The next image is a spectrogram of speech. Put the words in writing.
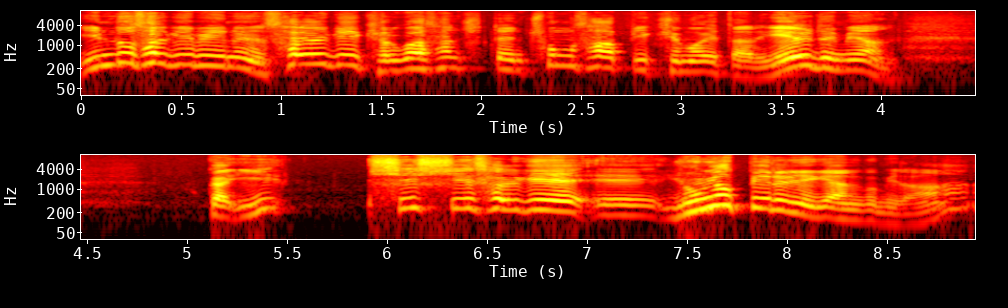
인도 설계비는 설계 결과 산출된 총 사업비 규모에 따라 예를 들면 그러니까 이 CC 설계의 용역비를 얘기하는 겁니다.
